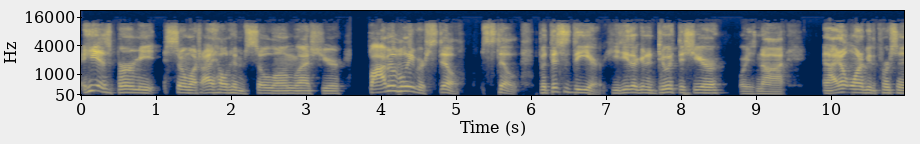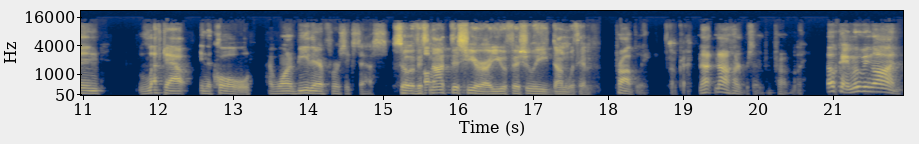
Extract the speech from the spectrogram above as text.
He has burned me so much. I held him so long last year, but I'm a believer still, still. But this is the year. He's either going to do it this year or he's not. And I don't want to be the person left out in the cold. I want to be there for success. So if it's not this year, are you officially done with him? Probably. Okay. Not not 100%, but probably. Okay, moving on.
